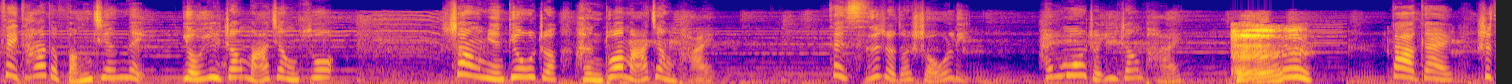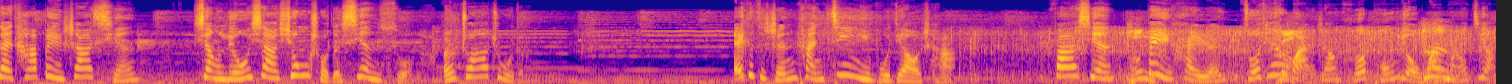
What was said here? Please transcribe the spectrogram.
在他的房间内有一张麻将桌，上面丢着很多麻将牌，在死者的手里还摸着一张牌，大概是在他被杀前想留下凶手的线索而抓住的。X 神探进一步调查，发现被害人昨天晚上和朋友玩麻将，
